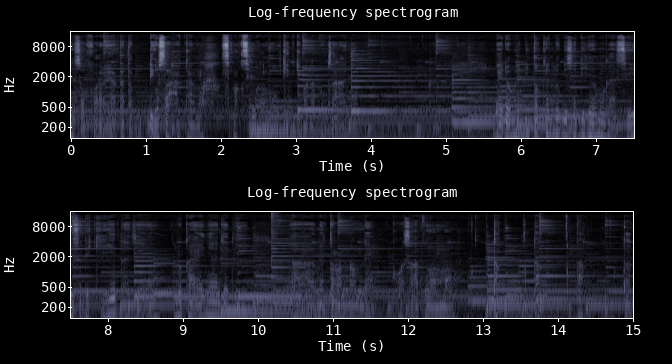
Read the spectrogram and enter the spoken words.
Ya so far ya tetap diusahakan lah semaksimal mungkin gimana pun caranya by the way ini token lu bisa diam gak sih? Sedikit aja. Ya lu kayaknya jadi uh, metronom deh gua saat ngomong. Tak tak tak tak tak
